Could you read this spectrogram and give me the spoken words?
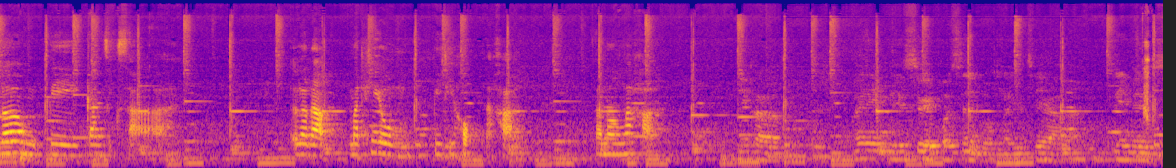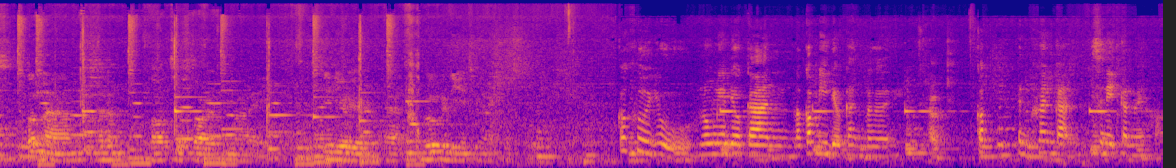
เริ่มปีการศึกษา ระดับมัธยมปีที่ 6 นะคะ แล้วน้องนะคะ Uh, my name is Suri Posen from Ayutthaya. Name is Tonam, and I'm about to start my senior year at Brumadi International School. ก็คืออยู่โรงเรียนเดียวกัน แล้วก็ปีเดียวกันเลย ครับ ก็เป็นเพื่อนกัน สนิทกันไหมคะ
